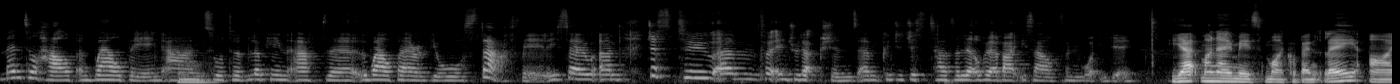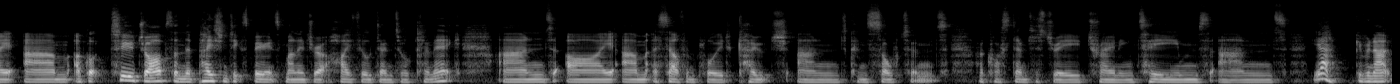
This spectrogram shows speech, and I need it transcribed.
mental health and well-being and sort of looking after the welfare of your staff, really. So, um, just to um, for introductions, um, could you just tell us a little bit about yourself and what you do? Yeah, my name is Michael Bentley. I am. I've got two jobs. I'm the patient experience manager at Highfield Dental Clinic, and I am a self-employed coach and consultant across dentistry, training teams, and yeah, giving out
